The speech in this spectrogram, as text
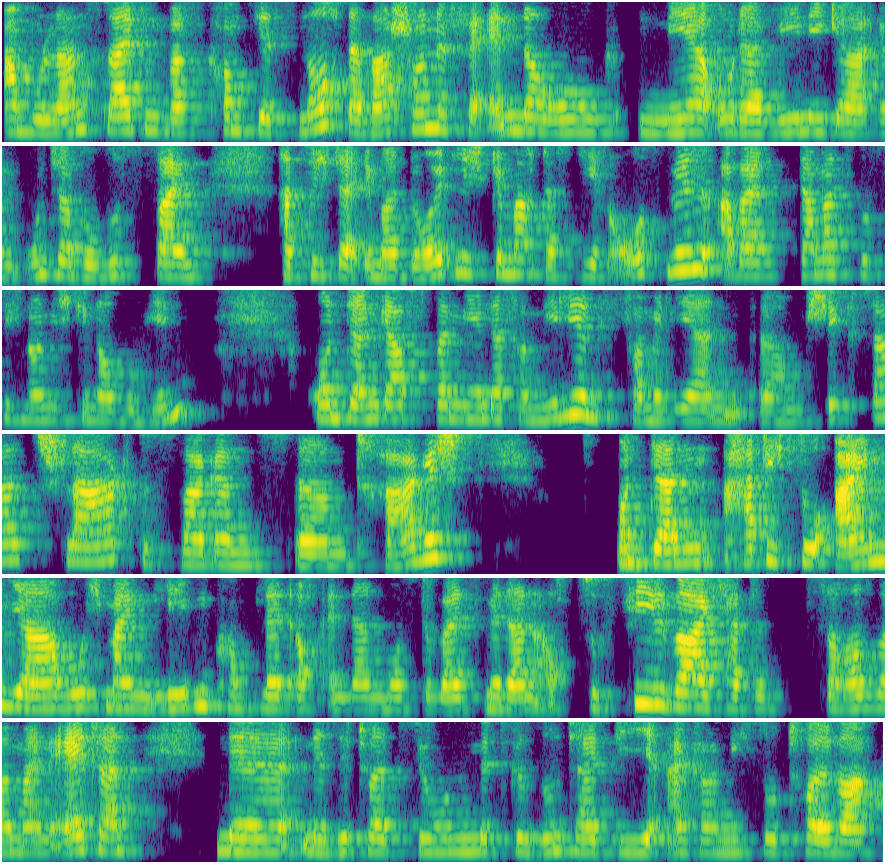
Ambulanzleitung, was kommt jetzt noch? Da war schon eine Veränderung, mehr oder weniger im Unterbewusstsein hat sich da immer deutlich gemacht, dass die raus will, aber damals wusste ich noch nicht genau wohin. Und dann gab es bei mir in der Familie einen familiären ähm, Schicksalsschlag. Das war ganz ähm, tragisch. Und dann hatte ich so ein Jahr, wo ich mein Leben komplett auch ändern musste, weil es mir dann auch zu viel war. Ich hatte zu Hause bei meinen Eltern eine, eine Situation mit Gesundheit, die einfach nicht so toll war.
